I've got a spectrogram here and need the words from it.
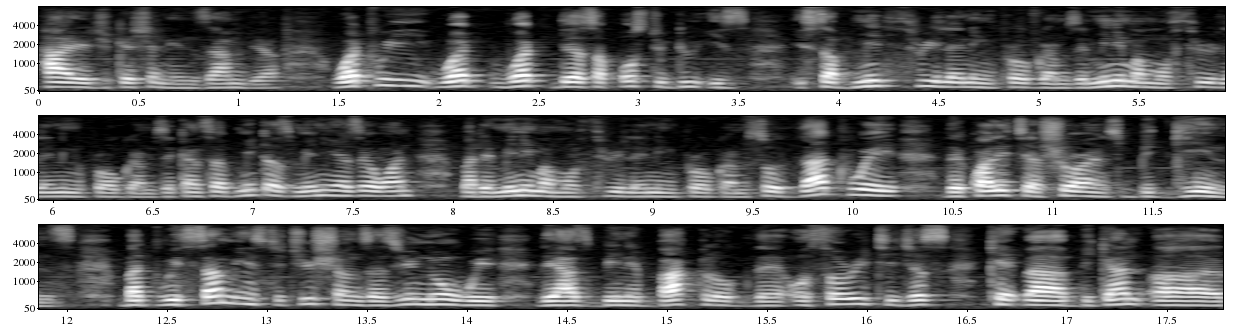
higher education in Zambia, what we what what they're supposed to do is, is submit three learning programs, a minimum of three learning programs. They can submit as many as they want, but a minimum of three learning programs. So that way, the quality assurance begins. But with some institutions, as you know, we there has been a backlog. The authority just came, uh, began. Uh,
